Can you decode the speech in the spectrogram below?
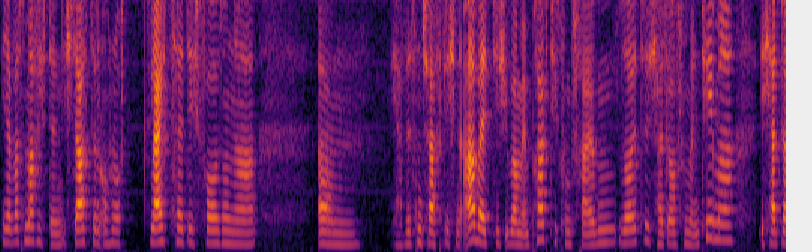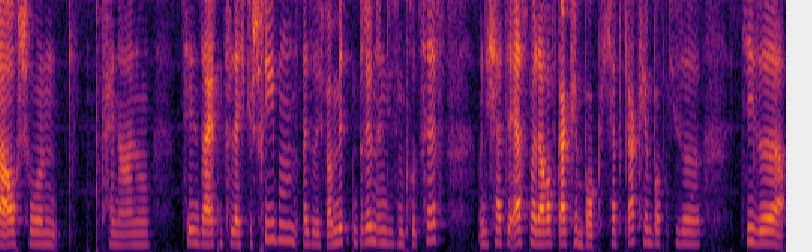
ja, was mache ich denn? Ich saß dann auch noch gleichzeitig vor so einer ähm, ja, wissenschaftlichen Arbeit, die ich über mein Praktikum schreiben sollte. Ich hatte auch schon mein Thema. Ich hatte auch schon, keine Ahnung, zehn Seiten vielleicht geschrieben. Also ich war mittendrin in diesem Prozess und ich hatte erstmal darauf gar keinen Bock. Ich hatte gar keinen Bock, diese, diese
